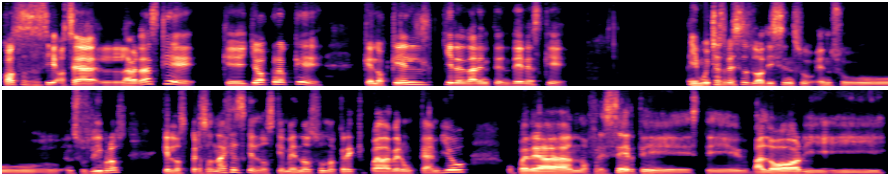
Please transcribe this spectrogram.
cosas así. O sea, la verdad es que, que yo creo que, que lo que él quiere dar a entender es que y muchas veces lo dice en, su, en, su, en sus libros, que los personajes que en los que menos uno cree que pueda haber un cambio o puedan ofrecerte este valor y,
